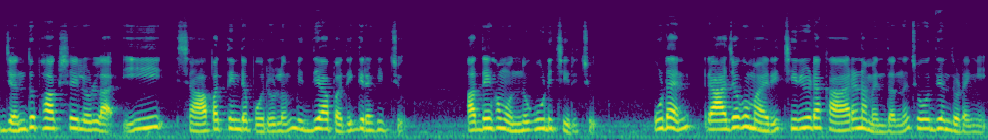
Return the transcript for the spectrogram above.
ജന്തുഭാഷയിലുള്ള ഈ ശാപത്തിന്റെ പൊരുളും വിദ്യാപതി ഗ്രഹിച്ചു. അദ്ദേഹം ഒന്നുകൂടി ചിരിച്ചു. ഉടൻ രാജകുമാരി ചിരിയുടെ കാരണമെന്തെന്ന് ചോദ്യം തുടങ്ങി.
